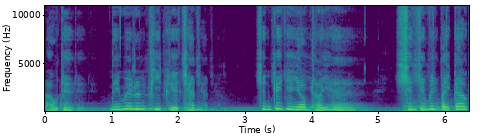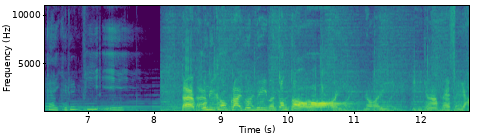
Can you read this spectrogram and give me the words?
เอาเถอะในเมื่อรุ่นพี่เกลียดฉัน ฉันก็จะยอมถอยห่าง ฉันจะไม่ไปก้าวไก่กับรุ่นพี่อีก แต่คนที่เข้าใกล้รุ่นพี่มันต้องตายหน่อย อีหน้าแพ้สยา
